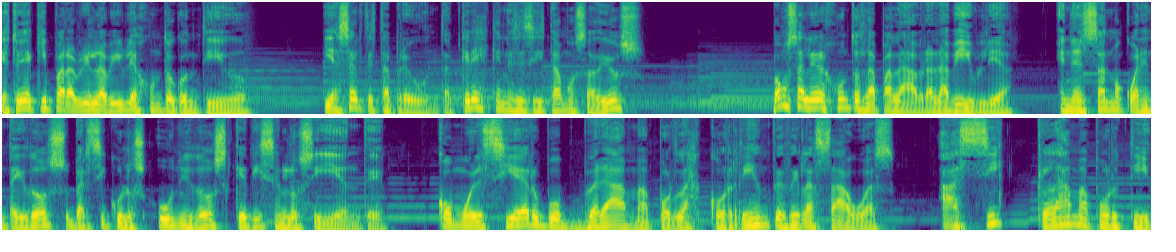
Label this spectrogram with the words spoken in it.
Estoy aquí para abrir la Biblia junto contigo y hacerte esta pregunta. ¿Crees que necesitamos a Dios? Vamos a leer juntos la palabra, la Biblia, en el Salmo 42, versículos 1 y 2, que dicen lo siguiente. Como el ciervo brama por las corrientes de las aguas, así clama por ti,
